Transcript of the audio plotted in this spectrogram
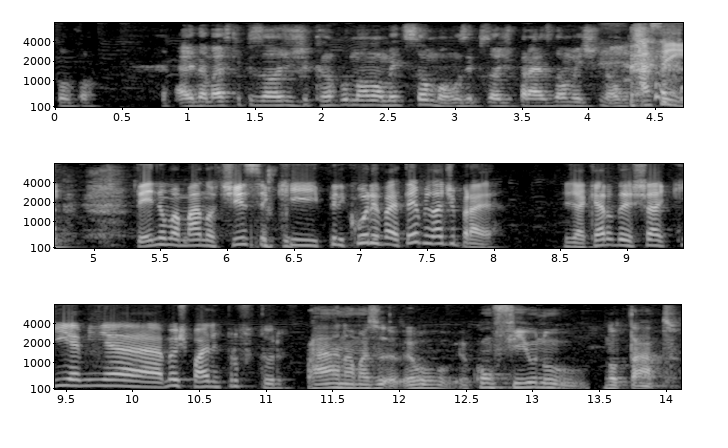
Concordo. Ainda mais que episódios de campo normalmente são bons, episódios de praia normalmente não. Assim, tenho uma má notícia que Precure vai ter episódio de praia. Já quero deixar aqui a minha meu spoiler pro futuro. Ah, não, mas eu, eu, eu confio no, no tato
